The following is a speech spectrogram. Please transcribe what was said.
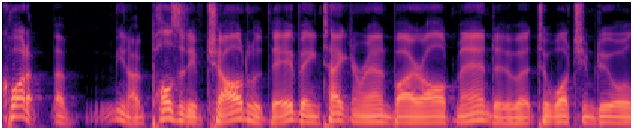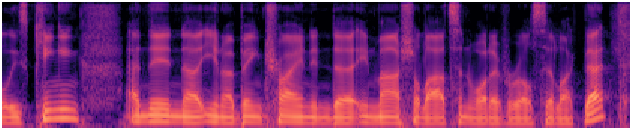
quite a, a, you know positive childhood there, being taken around by her old man to uh, to watch him do all his kinging, and then uh, you know being trained in in martial arts and whatever else they're like that.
